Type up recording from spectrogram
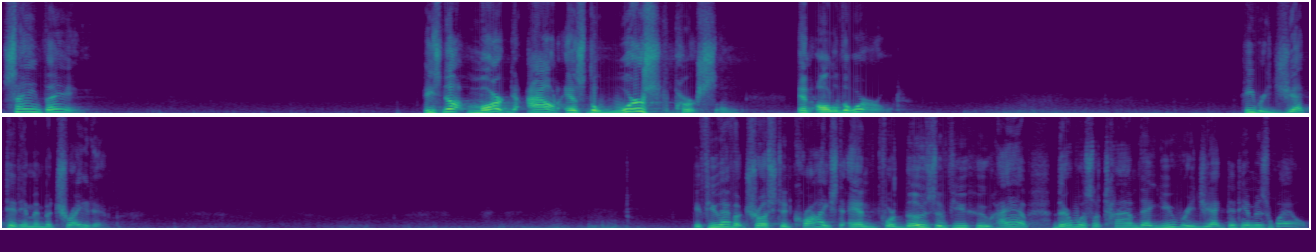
Same thing. He's not marked out as the worst person in all of the world. He rejected him and betrayed him. If you haven't trusted Christ, and for those of you who have, there was a time that you rejected Him as well.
